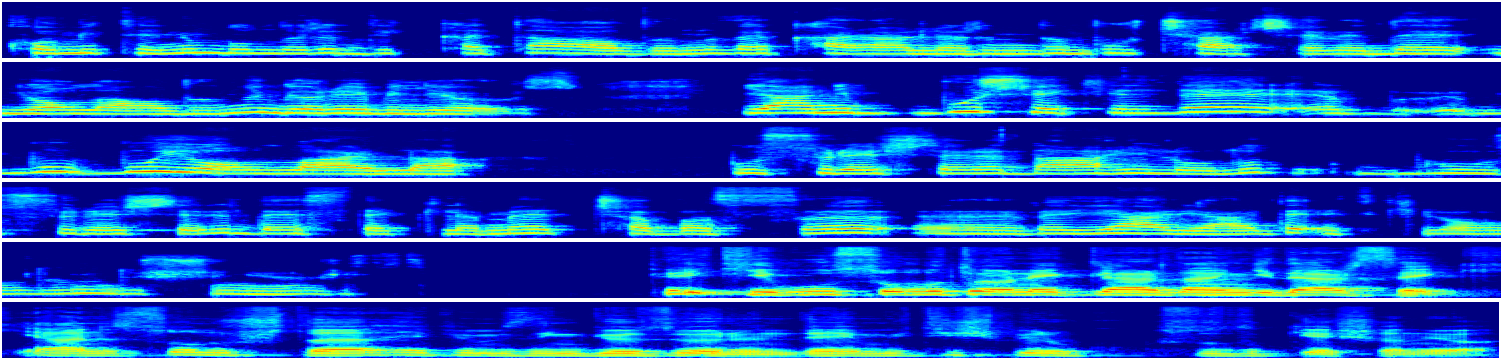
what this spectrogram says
komitenin bunları dikkate aldığını ve kararlarında bu çerçevede yol aldığını görebiliyoruz. Yani bu şekilde e, bu, bu yollarla bu süreçlere dahil olup bu süreçleri destekleme çabası ve yer yerde etkili olduğunu düşünüyoruz. Peki bu somut örneklerden gidersek yani sonuçta hepimizin gözü önünde müthiş bir hukuksuzluk yaşanıyor.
